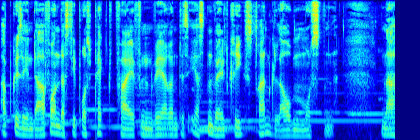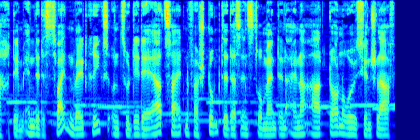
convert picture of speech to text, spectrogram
abgesehen davon, dass die Prospektpfeifen während des Ersten Weltkriegs dran glauben mussten. Nach dem Ende des Zweiten Weltkriegs und zu DDR-Zeiten verstummte das Instrument in einer Art Dornröschenschlaf,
